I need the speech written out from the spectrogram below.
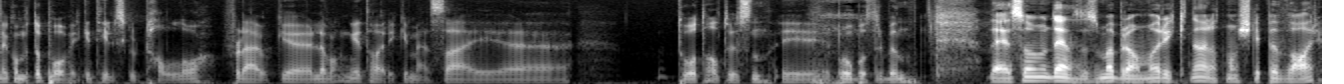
Det kommer til å påvirke tilskuertallet òg. For det er jo ikke Levanger tar ikke med seg eh, 2500 i, på Obos-tribunen. Det, det eneste som er bra med å rykke ned, er at man slipper var.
